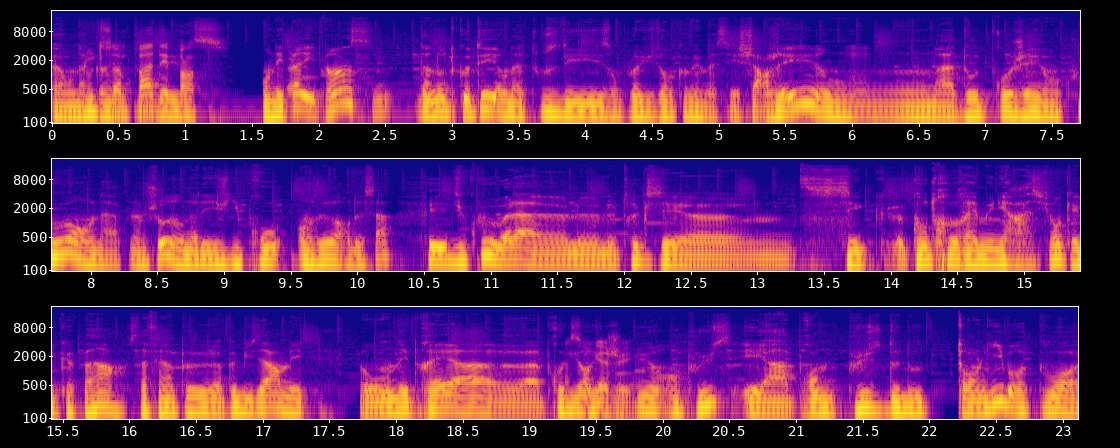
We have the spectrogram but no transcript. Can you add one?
on a Nous ne sommes pas des pinces. On n'est pas des pinces. D'un autre côté, on a tous des emplois du temps quand même assez chargés. On, on a d'autres projets en cours, on a plein de choses, on a des vies pro en dehors de ça. Et du coup, voilà, euh, le, le truc, c'est euh, c'est contre rémunération quelque part. Ça fait un peu, un peu bizarre, mais on est prêt à, euh, à produire du contenu en plus et à prendre plus de nos temps libres pour,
